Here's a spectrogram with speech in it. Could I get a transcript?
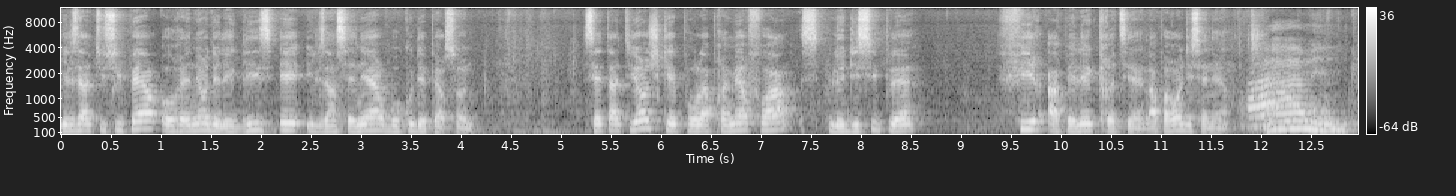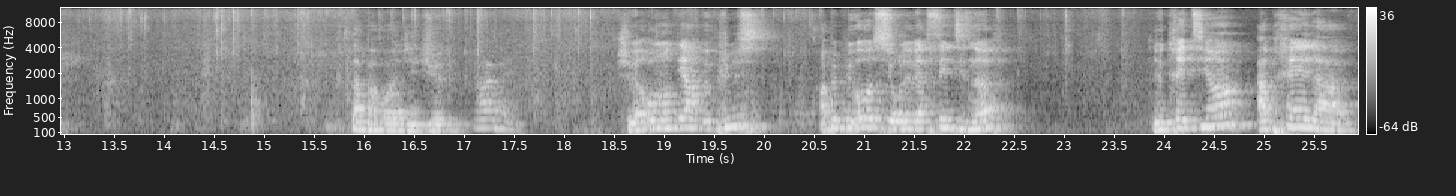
Ils anticipèrent aux réunions de l'Église et ils enseignèrent beaucoup de personnes. C'est Antioche que pour la première fois, le disciple firent appeler chrétien. La parole du Seigneur. Amen. La parole de Dieu. Amen. Je vais remonter un peu plus, un peu plus haut sur le verset 19. Le chrétien, après la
